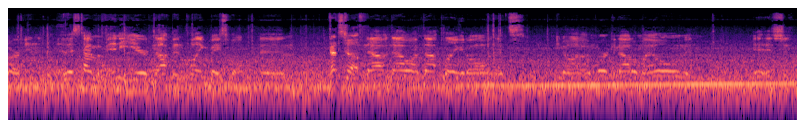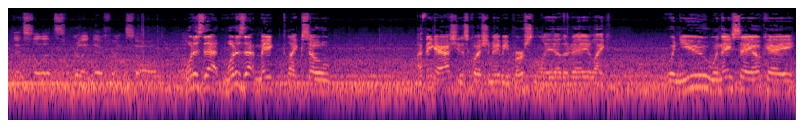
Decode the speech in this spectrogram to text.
or in, in, this time of any year not been playing baseball, and that's tough. Now now I'm not playing at all, and it's you know I'm working out on my own, and it's just it's it's really different. So what does that what does that make like so? I think I asked you this question maybe personally the other day, like when you when they say okay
